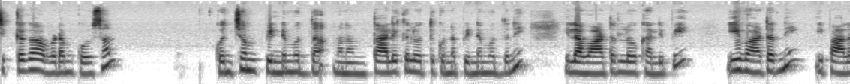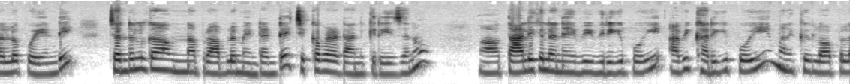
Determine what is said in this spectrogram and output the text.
చిక్కగా అవ్వడం కోసం కొంచెం పిండి ముద్ద మనం తాలికలు ఒత్తుకున్న పిండి ముద్దని ఇలా వాటర్లో కలిపి ఈ వాటర్ని ఈ పాలల్లో పోయండి. జనరల్గా ఉన్న ప్రాబ్లం ఏంటంటే చిక్కబడటానికి రీజను తాలికలు అనేవి విరిగిపోయి అవి కరిగిపోయి మనకి లోపల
